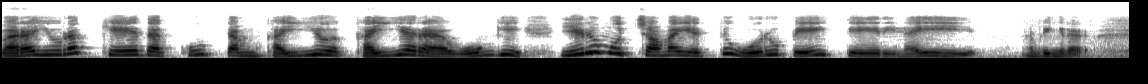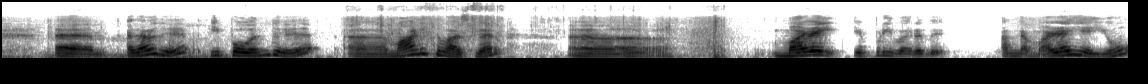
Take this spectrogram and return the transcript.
வரையுறக்கேத கூட்டம் கையு கையற ஓங்கி இருமுச்சமயத்து ஒரு பேய் தேரினை அப்படிங்கிறார். அதாவது இப்போ வந்து அஹ், மாணிக்க வாசகர் மழை எப்படி வருது? அந்த மழையையும்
